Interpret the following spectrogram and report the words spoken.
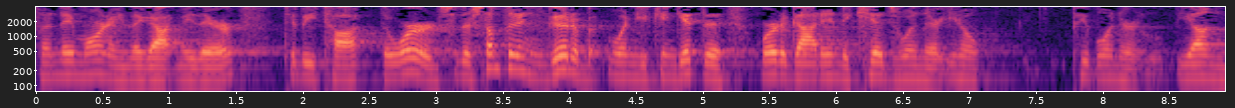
Sunday morning. They got me there to be taught the Word. So there's something good about when you can get the Word of God into kids when they're you know people when they're young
